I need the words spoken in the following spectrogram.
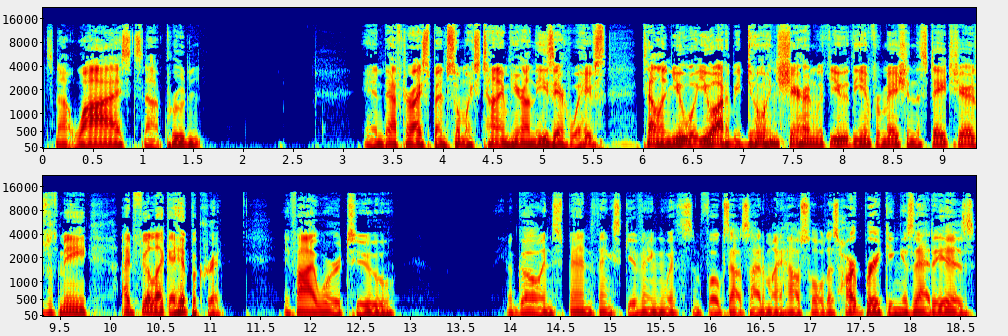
It's not wise. It's not prudent. And after I spend so much time here on these airwaves telling you what you ought to be doing, sharing with you the information the state shares with me, I'd feel like a hypocrite if I were to know, go and spend Thanksgiving with some folks outside of my household. As heartbreaking as that is,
